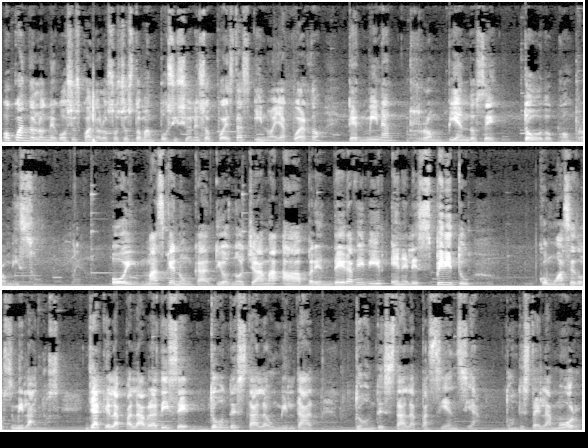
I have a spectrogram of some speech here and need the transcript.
O cuando en los negocios, cuando los socios toman posiciones opuestas y no hay acuerdo, terminan rompiéndose todo compromiso. Hoy, más que nunca, Dios nos llama a aprender a vivir en el Espíritu como hace dos mil años, ya que la palabra dice, ¿dónde está la humildad? ¿Dónde está la paciencia? ¿Dónde está el amor?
